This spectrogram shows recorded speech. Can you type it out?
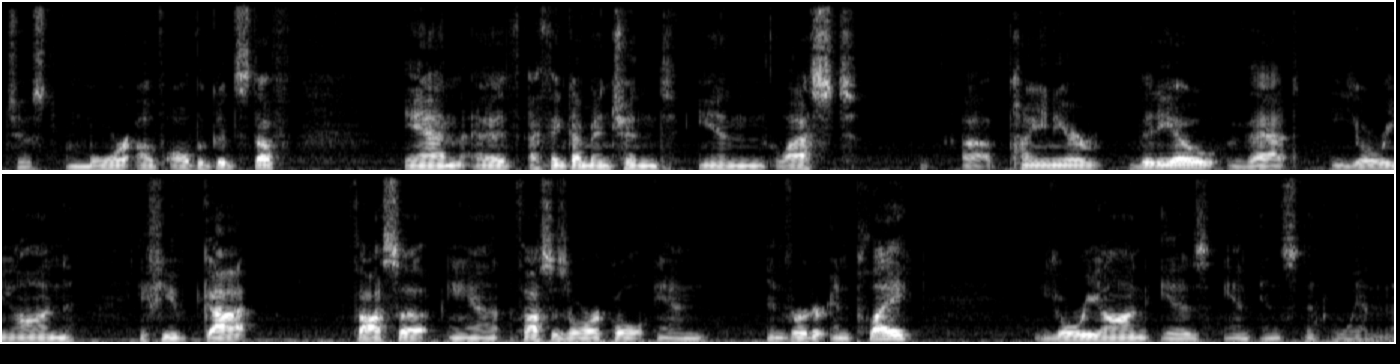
Just more of all the good stuff. And I, I think I mentioned in last uh, Pioneer video that Yorion, if you've got Thassa and Thassa's Oracle and Inverter in play, Yorion is an instant win.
